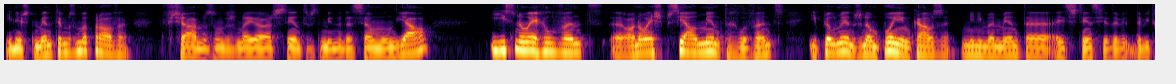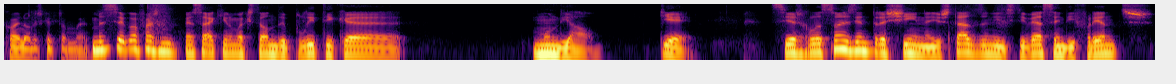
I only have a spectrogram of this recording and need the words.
E neste momento temos uma prova. Fechámos um dos maiores centros de mineração mundial e isso não é relevante, eh, ou não é especialmente relevante, e pelo menos não põe em causa minimamente a, a existência da, da, Bitcoin ou das criptomoedas. Mas isso agora faz-me pensar aqui numa questão de política mundial, que é se as relações entre a China e os Estados Unidos estivessem diferentes,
